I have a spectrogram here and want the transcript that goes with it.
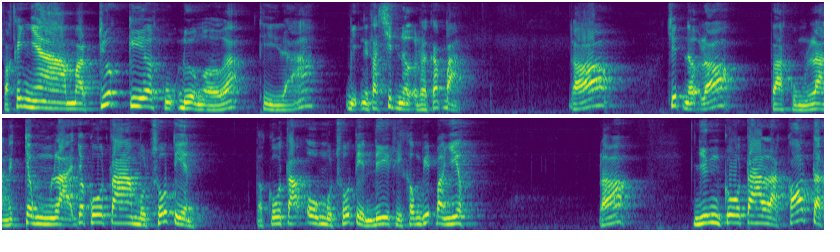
Và cái nhà mà trước kia cụ đường ở á, thì đã bị người ta xiết nợ rồi các bạn. Đó xiết nợ đó. Và cũng là cái chồng lại cho cô ta một số tiền. Và cô ta ôm một số tiền đi thì không biết bao nhiêu. Đó nhưng cô ta là có tật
